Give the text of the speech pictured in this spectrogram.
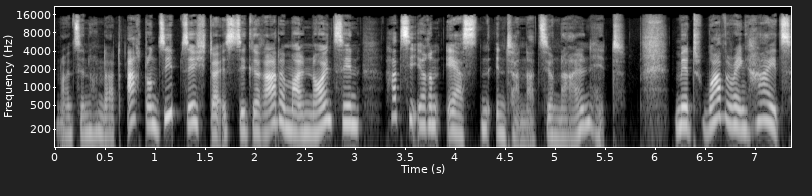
1978, da ist sie gerade mal 19, hat sie ihren ersten internationalen Hit. Mit Wuthering Heights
